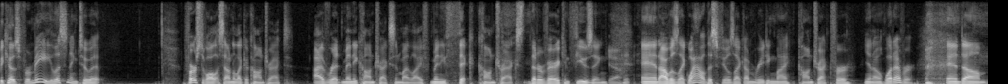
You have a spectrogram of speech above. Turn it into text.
Because for me, listening to it, First of all, it sounded like a contract. I've read many contracts in my life, many thick contracts that are very confusing. Yeah. And I was like, wow, this feels like I'm reading my contract for, you know, whatever. And um,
